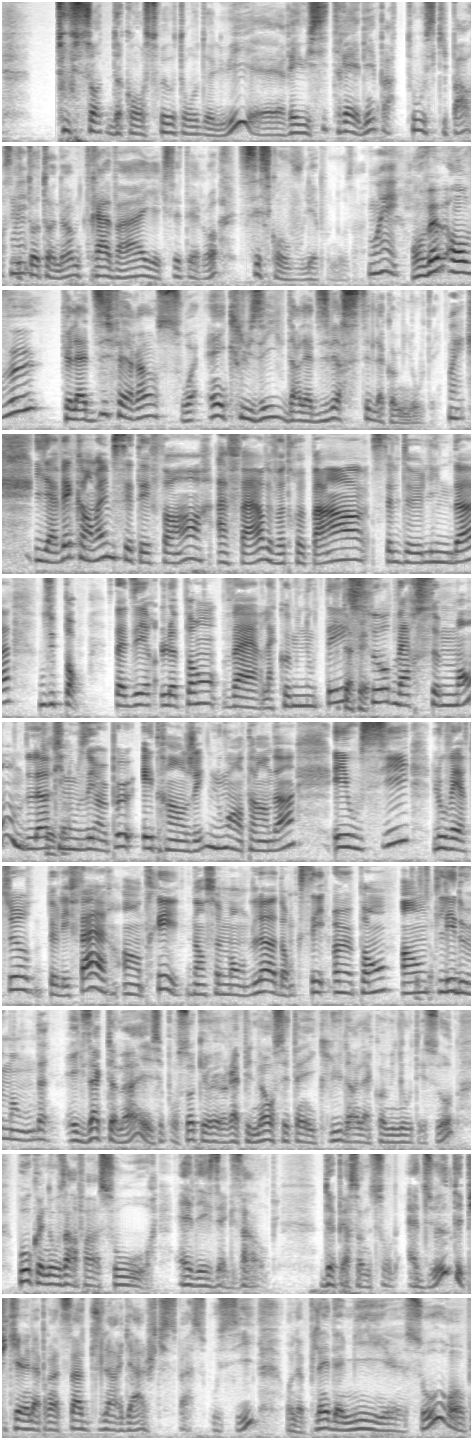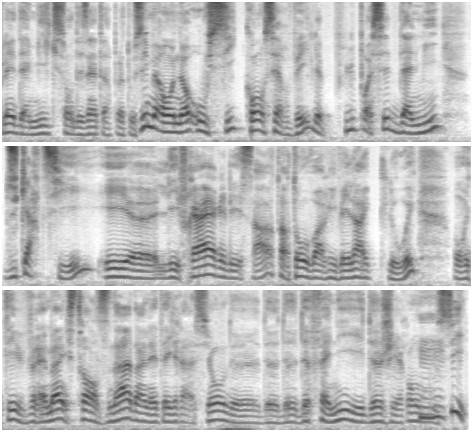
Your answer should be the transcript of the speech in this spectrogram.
tout ça de construit autour de lui, euh, réussit très bien par tout ce qui passe, Oui. est autonome, travaille, etc. C'est ce qu'on voulait pour nos enfants. Oui. On veut, on veut que la différence soit inclusive dans la diversité de la communauté. Oui. Il y avait quand même cet effort à faire de votre part, celle de Linda, du pont. C'est-à-dire le pont vers la communauté sourde, vers ce monde-là qui ça. nous est un peu étranger, nous entendant, et aussi l'ouverture de les faire entrer dans ce monde-là. Donc, c'est un pont entre les deux mondes. Exactement, et c'est pour ça que rapidement, on s'est inclus dans la communauté sourde pour que nos enfants sourds aient des exemples de personnes sourdes adultes et puis qu'il y ait un apprentissage du langage qui se fasse aussi. On a plein d'amis euh, sourds, on a plein d'amis qui sont des interprètes aussi, mais on a aussi conservé le plus possible d'amis du quartier et euh, les frères et les sœurs, tantôt on va arriver là avec Chloé, ont été vraiment extraordinaires dans l'intégration de, de, de, Fanny et de Jérôme Mhm. aussi.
